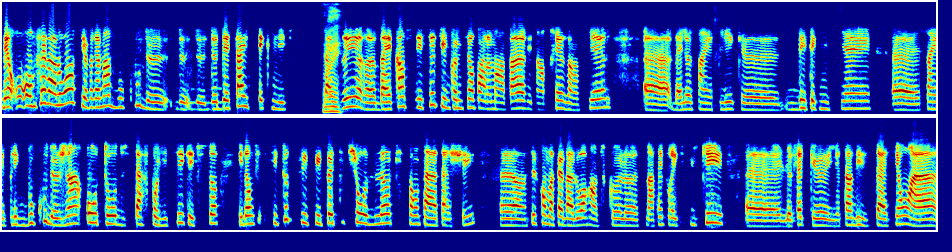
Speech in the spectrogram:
Mais on, on me fait valoir qu'il y a vraiment beaucoup de, de, de, de détails techniques. Oui. C'est-à-dire, euh, ben, quand tu décides qu'une commission parlementaire est en présentiel, euh, ben là, ça implique euh, des techniciens, euh, ça implique beaucoup de gens autour du staff politique et tout ça. Et donc, c'est toutes ces, petites choses-là qui sont à attacher. Euh, c'est ce qu'on m'a fait valoir, en tout cas, là, ce matin, pour expliquer euh, le fait qu'il y a tant d'hésitation à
